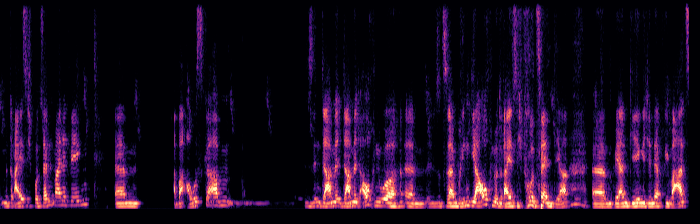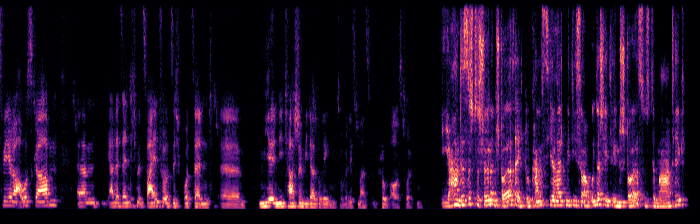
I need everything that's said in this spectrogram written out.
mit 30 Prozent meinetwegen, ähm, aber Ausgaben sind damit, damit auch nur, ähm, sozusagen bringen dir auch nur 30 Prozent, ja, ähm, während gegen ich in der Privatsphäre Ausgaben ähm, ja letztendlich mit 42 Prozent äh, mir in die Tasche wieder bringen, so will ich es mal plump ausdrücken. Ja, und das ist das Schöne im Steuerrecht. Du kannst hier halt mit dieser unterschiedlichen Steuersystematik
